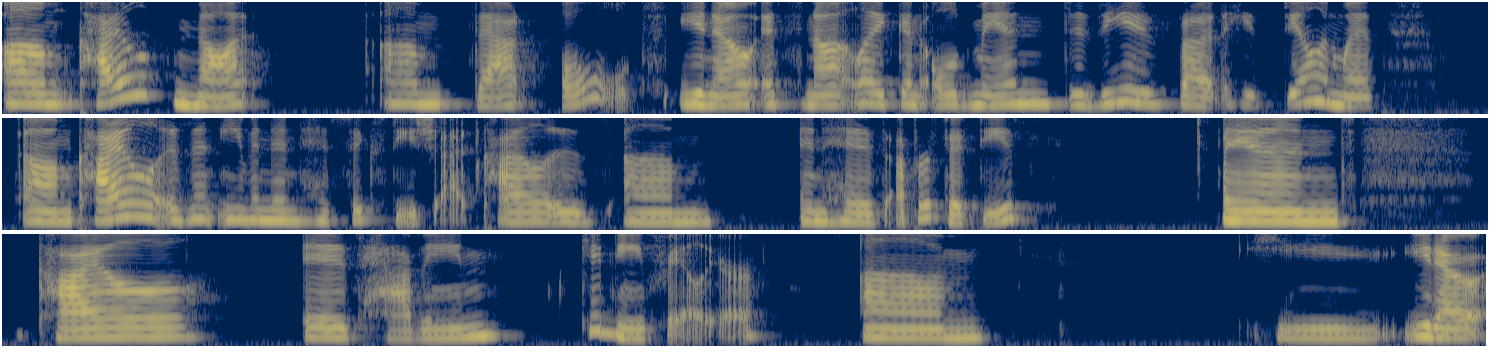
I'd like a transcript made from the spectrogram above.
Um, Kyle's not um, that old. You know, it's not like an old man disease that he's dealing with. Um, Kyle isn't even in his 60s yet. Kyle is um, in his upper 50s. And Kyle is having kidney failure. Um, he, you know,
